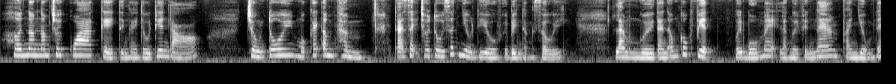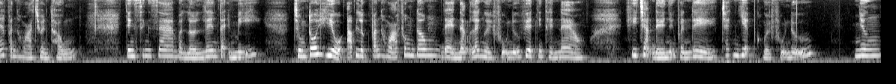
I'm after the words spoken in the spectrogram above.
Hơn 5 năm trôi qua kể từ ngày đầu tiên đó, chồng tôi một cách âm thầm đã dạy cho tôi rất nhiều điều về bình đẳng giới. Là một người đàn ông gốc Việt với bố mẹ là người Việt Nam và nhiều nét văn hóa truyền thống. Nhưng sinh ra và lớn lên tại Mỹ, chúng tôi hiểu áp lực văn hóa phương Đông đè nặng lên người phụ nữ Việt như thế nào khi chạm đến những vấn đề trách nhiệm của người phụ nữ. Nhưng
